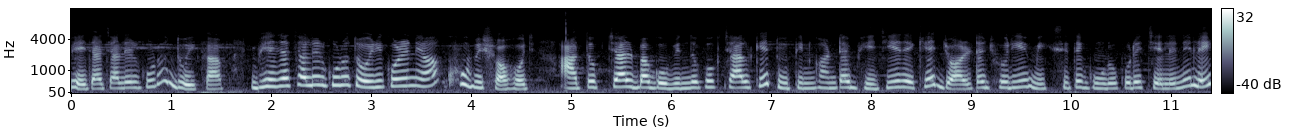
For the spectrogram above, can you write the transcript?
ভেজা চালের গুঁড়ো দুই কাপ। ভেজা চালের গুঁড়ো তৈরি করে নেওয়া খুবই সহজ। আতপ চাল বা গোবিন্দভোগ চালকে দু তিন ঘণ্টা ভিজিয়ে রেখে জলটা ঝরিয়ে মিক্সিতে গুঁড়ো করে চেলে নিলেই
